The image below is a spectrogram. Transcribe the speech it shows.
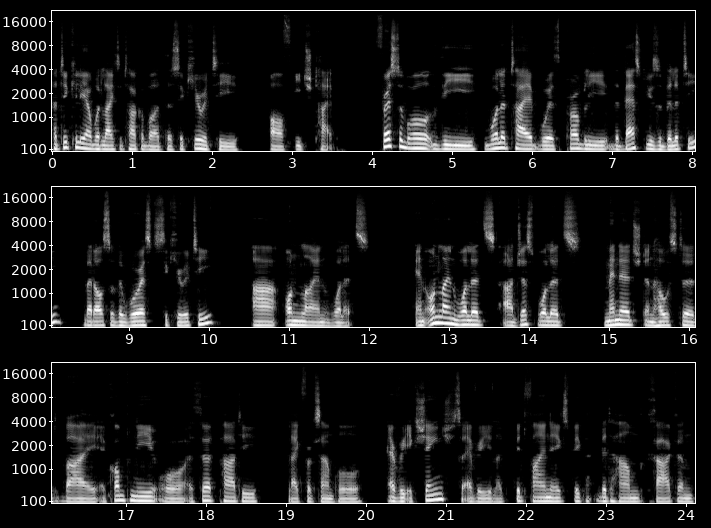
particularly I would like to talk about the security of each type. First of all, the wallet type with probably the best usability, but also the worst security are online wallets. And online wallets are just wallets managed and hosted by a company or a third party, like for example, every exchange. So every like Bitfinex, Bithumb, Kraken,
